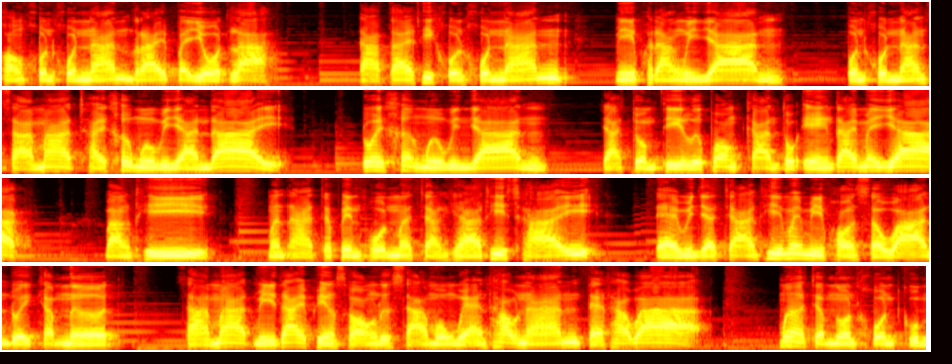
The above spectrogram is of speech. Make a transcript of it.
ของคนคนนั้นไร้ประโยชน์ล่ะตราบใดที่คนคนนั้น มีพลังวิญญาณ คนคนนั้นสามารถใช้เครื่องมือวิญญาณได้ ด้วยเครื่องมือวิญญาณ จะโจมตีหรือป้องกันตัวเองได้ไม่ยาก บางทีมันอาจจะเป็นผลมาจากยาที่ใช้ แต่วิญญาจารย์ที่ไม่มีพรสวรรค์โดยกำเนิด สามารถมีได้เพียง 2 หรือ 3 วงแหวนเท่านั้น แต่ถ้าว่า เมื่อจำนวนคนกลุ่ม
